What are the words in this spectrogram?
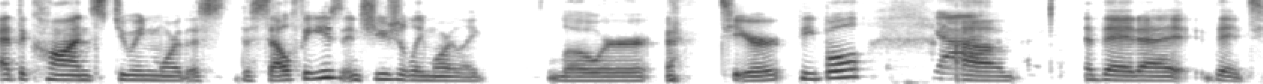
at the cons doing more this the selfies and it's usually more like lower tier people yeah um that uh that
